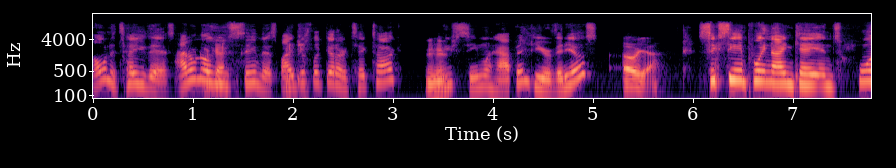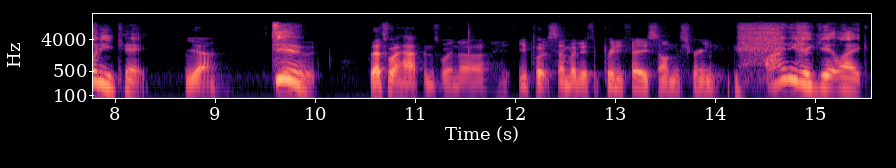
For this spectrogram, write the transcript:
I want to tell you this. I don't know Okay. if you've seen this, but I just looked at our TikTok. Have Mhm. you seen what happened to your videos? oh yeah, 68.9K and 20K. yeah. Dude, That's what happens when uh, you put somebody with a pretty face on the screen. I need to get like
